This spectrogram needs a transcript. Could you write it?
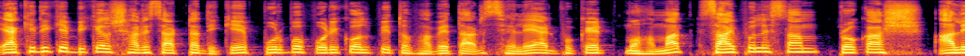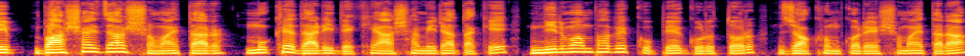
একই দিকে বিকেল সাড়ে চারটার দিকে পূর্ব পরিকল্পিতভাবে তার ছেলে অ্যাডভোকেট মোহাম্মদ সাইফুল ইসলাম প্রকাশ আলিফ বাসায় যাওয়ার সময় তার মুখে দাড়ি দেখে আসামিরা তাকে নির্মমভাবে কুপিয়ে গুরুতর জখম করে। সময় তারা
